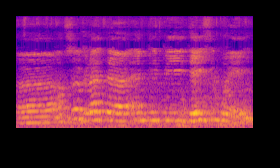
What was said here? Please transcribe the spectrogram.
uh, I'm so glad the MPP Daisy Wai,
